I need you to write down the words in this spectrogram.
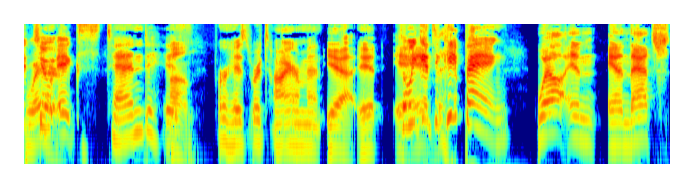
negotiated to extend his Um, for his retirement, Yeah, it. so we get to keep paying. Well, and and that's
